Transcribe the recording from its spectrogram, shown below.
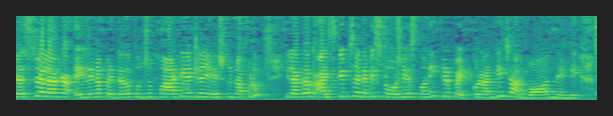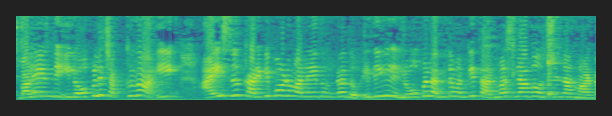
జస్ట్ అలాగా ఏదైనా పెద్దగా కొంచెం పార్టీ అట్లా చేసుకున్నప్పుడు ఇలాగా ఐస్ క్యూబ్స్ అనేవి స్టోర్ చేసుకొని ఇక్కడ పెట్టుకోవడానికి చాలా బాగుందండి. భలే ఈ లోపల చక్కగా ఈ ఐస్ కరిగిపోవడం అనేది ఉండదు. ఇది లోపల అంతా మనకి థర్మస్ లాగా వచ్చింది అనమాట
